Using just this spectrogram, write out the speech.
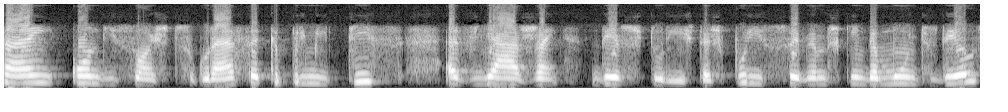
sem condições de segurança que permitisse a viagem desses turistas. Por isso sabemos que ainda muitos deles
